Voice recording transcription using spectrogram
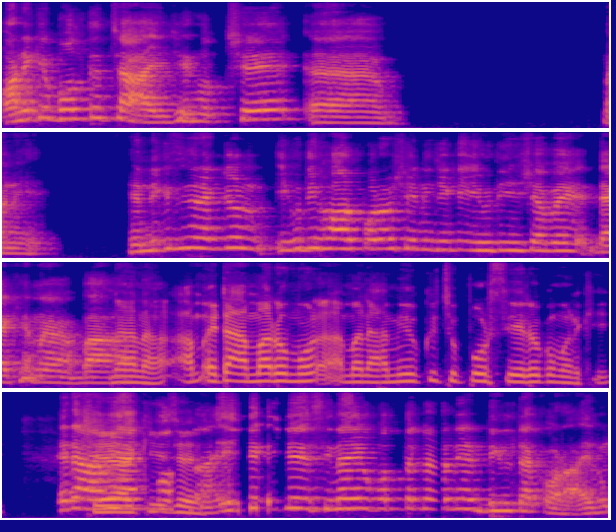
অনেকে বলতে চায় যে হচ্ছে আহ, মানে হেনরি কিসিঞ্জার একজন ইহুদি হওয়ার পরেও সে নিজেকে ইহুদি হিসাবে দেখে না বা না না এটা আমারও মানে আমিও কিছু পড়ছি এরকম আর কি। এটা আমি কি একমত না। এই যে এই যে সিনাই উপত্যকা নিয়ে ডিলটা করা এবং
